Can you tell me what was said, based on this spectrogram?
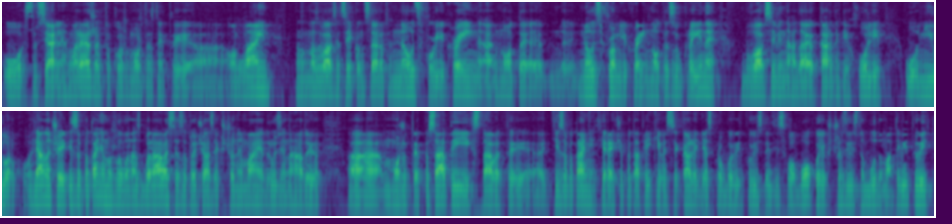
у соціальних мережах. Також можна знайти онлайн. Називався цей концерт Notes for Ukraine, ноти е, Notes from Ukraine, ноти з України. Бувався він, нагадаю, в Карнегі Холі у Нью-Йорку. Глянучи, які запитання, можливо, назбиралися за той час. Якщо немає, друзі, нагадую, можете писати їх, ставити е, ті запитання, ті речі, питати, які вас цікавлять. Я спробую відповісти зі свого боку. Якщо, звісно, буду мати відповідь.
